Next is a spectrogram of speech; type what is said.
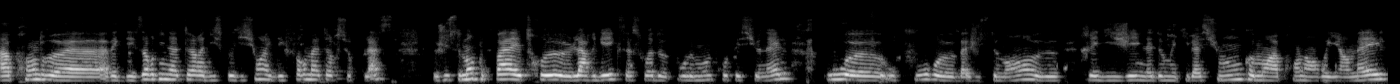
apprendre euh, avec des ordinateurs à disposition, avec des formateurs sur place, justement pour pas être largué, que ce soit pour le monde professionnel ou, pour bah, justement rédiger une lettre de motivation, comment apprendre à envoyer un mail,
